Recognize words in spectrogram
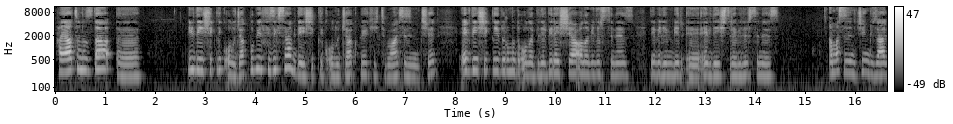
Hayatınızda e, bir değişiklik olacak. Bu bir fiziksel bir değişiklik olacak büyük ihtimal sizin için. Ev değişikliği durumu da olabilir. Bir eşya alabilirsiniz. Ne bileyim bir e, ev değiştirebilirsiniz. Ama sizin için güzel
